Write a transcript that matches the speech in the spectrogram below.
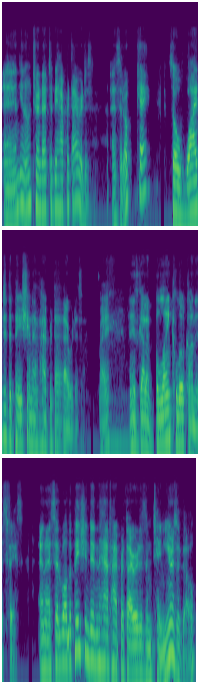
and you know, it turned out to be hyperthyroidism. I said, Okay. So why did the patient have hyperthyroidism? Right and he's got a blank look on his face. And I said, Well, the patient didn't have hyperthyroidism 10 years ago.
